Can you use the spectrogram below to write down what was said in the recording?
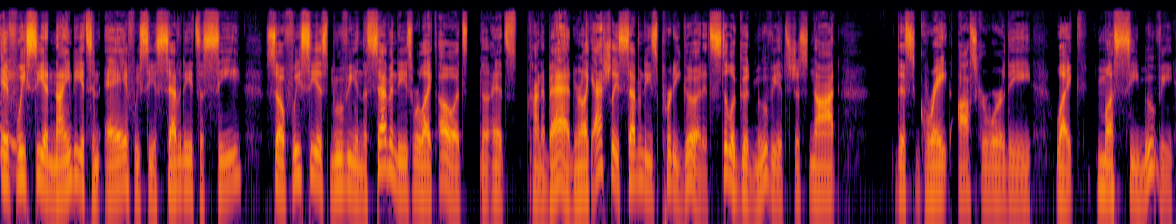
if we see a 90, it's an A. If we see a 70, it's a C. So if we see this movie in the 70s, we're like, oh, it's it's kind of bad. And you're like, actually, 70 is pretty good. It's still a good movie. It's just not this great Oscar worthy, like must see movie.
